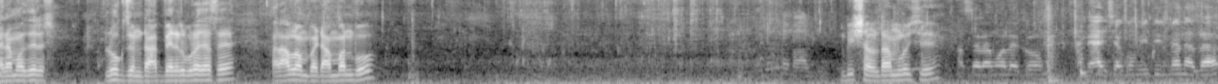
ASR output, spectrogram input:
আর আমাদের লোকজন ডাব ব্যারেল বোরা আছে আর আলম ভাই ডাম বানবো। বিশাল ডাম লইছে। আসসালামু আলাইকুম। আমি আইসা কমিটির ম্যানেজার।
